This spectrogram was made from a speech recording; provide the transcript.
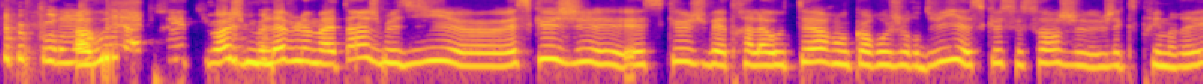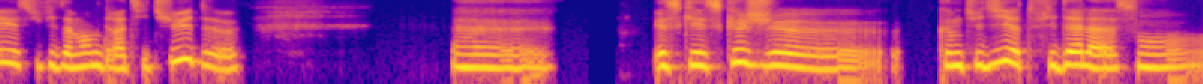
pour moi. Ah oui, après, tu vois, je me lève le matin, je me dis, est-ce que, est que je vais être à la hauteur encore aujourd'hui? Est-ce que ce soir, j'exprimerai suffisamment de gratitude? Est-ce que, est -ce que je comme tu dis, être fidèle à son,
